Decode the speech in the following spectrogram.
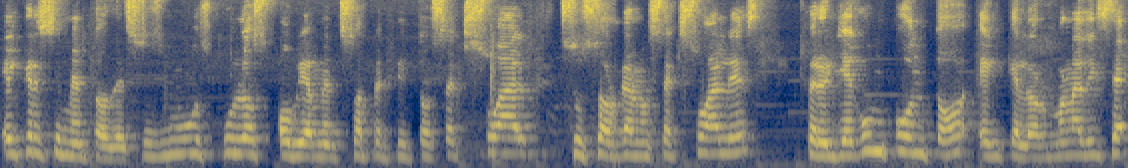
el crecimiento de sus músculos, obviamente su apetito sexual, sus órganos sexuales, pero llega un punto en que la hormona dice,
